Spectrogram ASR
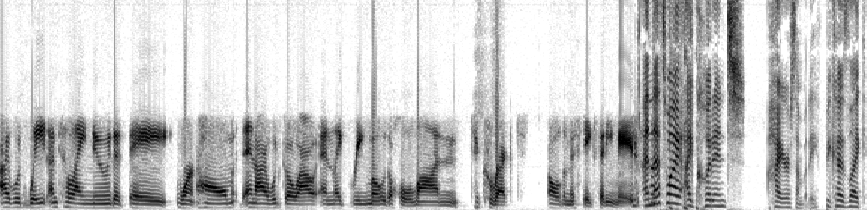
I would wait until I knew that they weren't home, and I would go out and like remow the whole lawn to correct all the mistakes that he made. and that's why I couldn't hire somebody because like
